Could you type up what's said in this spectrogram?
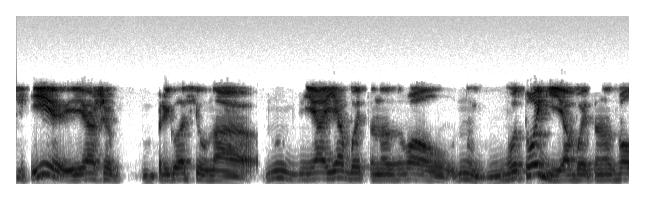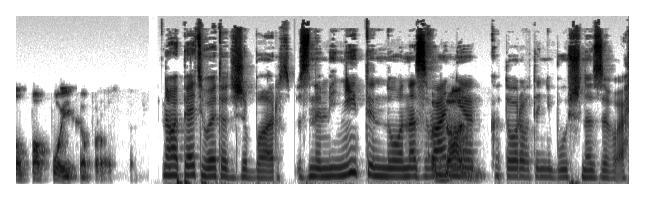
И я же пригласил на... Ну, я, я бы это назвал... Ну, в итоге я бы это назвал попойка просто. Но опять в этот же бар. Знаменитый, но название которого ты не будешь называть.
